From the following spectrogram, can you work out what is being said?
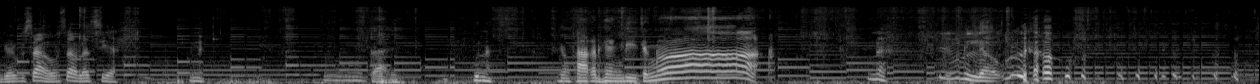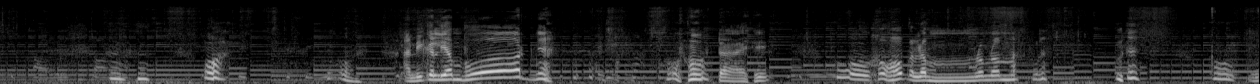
เดี๋ยวผู้สาวผู้สาวรัสเซียนี่ตายพุ่นะยังพากันแหงดีจังเนาะนะอุ่นแล้วอุ่นแล้วโอ้ยโหอันนี้ก็เลี้ยมโพดเนี่ยโอ้ตายโอ้เขาหอบกันลำลำลำมาพูดนะ โอ้โอ้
